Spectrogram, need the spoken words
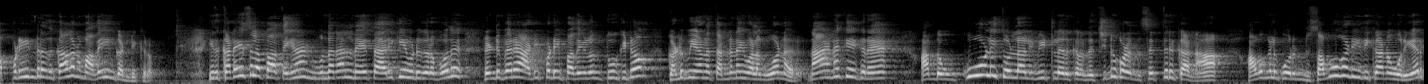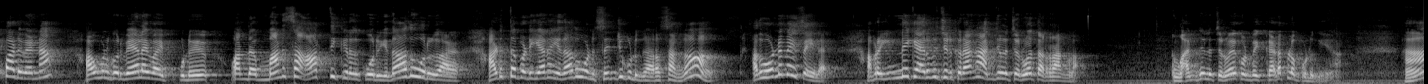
அப்படின்றதுக்காக நம்ம அதையும் கண்டிக்கிறோம். இது கடைசியில் பார்த்தீங்கன்னா முந்த நாள் நேற்று அறிக்கை விடுகிற போது ரெண்டு பேரும் அடிப்படை பதவியிலும் தூக்கிட்டோம். கடுமையான தண்டனை வழங்குவோன்னாரு நான் என்ன கேட்குறேன் அந்த கூலி தொழிலாளி வீட்டில் இருக்கிற அந்த சின்ன குழந்தை செத்துருக்கானா? அவங்களுக்கு ஒரு சமூக நீதிக்கான ஒரு ஏற்பாடு வேணா அவங்களுக்கு ஒரு வேலை வாய்ப்பு கொடு. அந்த மனசை ஆத்திக்கிறதுக்கு ஒரு ஏதாவது ஒரு அடுத்தபடியான ஏதாவது ஒன்று செஞ்சு கொடுங்க அரசாங்கம். அது ஒன்றுமே செய்யலை. அப்புறம் இன்னைக்கு அறிவிச்சிருக்கிறாங்க அஞ்சு லட்ச ரூபா தர்றாங்களாம். அவங்க அஞ்சு லட்ச ரூபாய் கொண்டு போய் கிடப்பில் போடுங்க. ஆ?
